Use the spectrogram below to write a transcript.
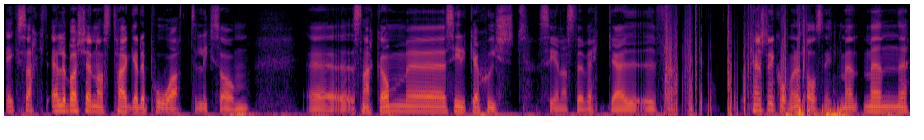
Exakt, eller bara känna oss taggade på att liksom eh, snacka om eh, cirka schysst senaste vecka i, i Frankrike. Då kanske det kommer ett avsnitt, men, men eh,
